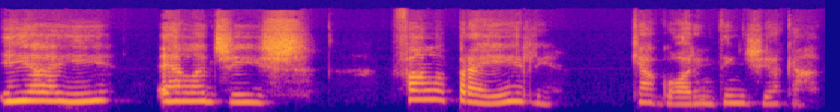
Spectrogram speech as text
E aí ela diz: fala para ele que agora entendi a carta.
